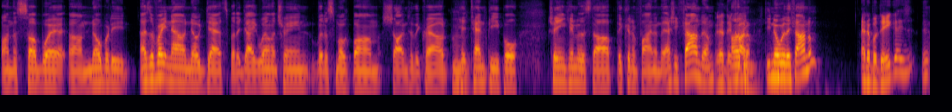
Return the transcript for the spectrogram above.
on the subway. Um, nobody, as of right now, no deaths. But a guy went on the train, lit a smoke bomb, shot into the crowd, Mm-hmm. hit ten people. Train came to the stop. They couldn't find him. They actually found him. Yeah, they Uh, caught do- him. Do you know where they found him? at a bodega, is it?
